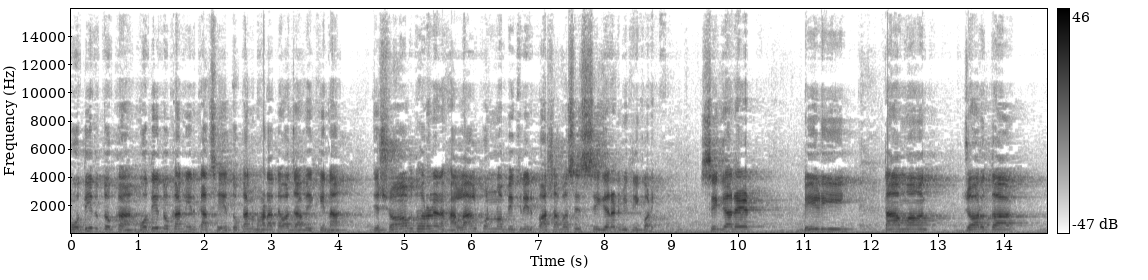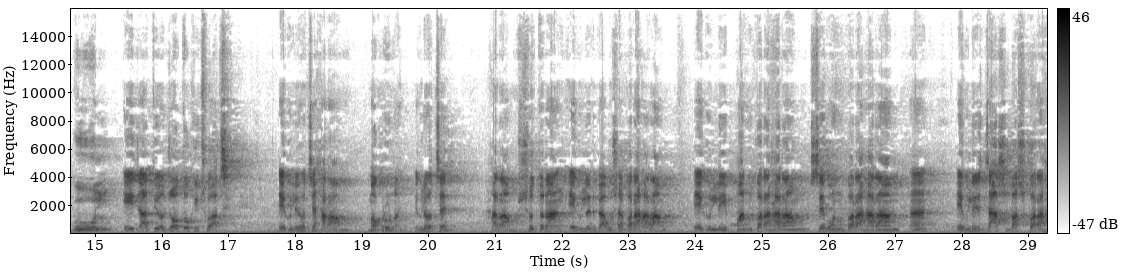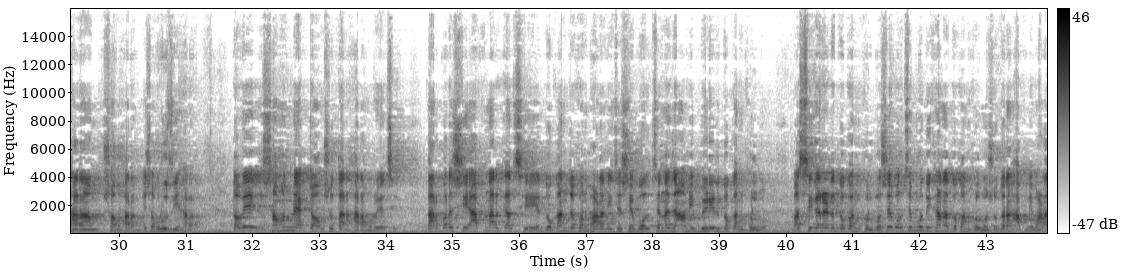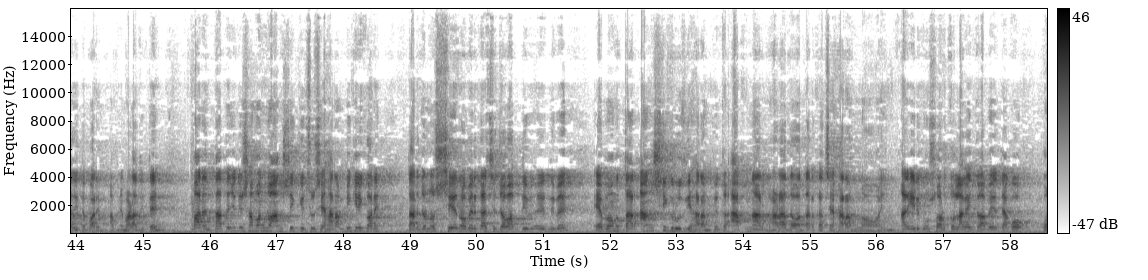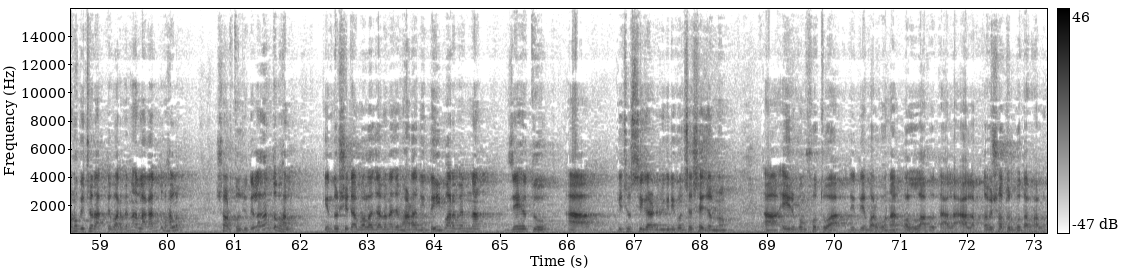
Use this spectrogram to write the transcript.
মুদির দোকান মুদি দোকানির কাছে দোকান ভাড়া দেওয়া যাবে কিনা? যে সব ধরনের হালাল পণ্য বিক্রির পাশাপাশি সিগারেট বিক্রি করে। সিগারেট, বিড়ি, তামাক, জর্দা, গুল, এই জাতীয় যত কিছু আছে, এগুলি হচ্ছে হারাম, মকরু নয়, এগুলি হচ্ছে হারাম। সুতরাং এগুলির ব্যবসা করা হারাম, এগুলি পান করা হারাম, সেবন করা হারাম হ্যাঁ? এগুলির চাষবাস করা হারাম, সব হারাম, এসব রুজি হারাম। তবে সামান্য একটা অংশ তার হারাম রয়েছে। তারপরে সে আপনার কাছে দোকান যখন ভাড়া নিচ্ছে, সে বলছে না যে আমি বিড়ির দোকান খুলবো বা সিগারেটের দোকান খুলবো। সে বলছে, মুদিখানার দোকান খুলবো। সুতরাং আপনি ভাড়া দিতে পারেন, আপনি ভাড়া দিতে পারেন। তাতে যদি সামান্য আংশিক কিছু সে হারাম বিক্রি করে, তার জন্য সে রবের কাছে জবাব দিবে- এবং তার আংশিক রুজি হারাম, কিন্তু আপনার ভাড়া দেওয়া তার কাছে হারাম নয়। আর এরকম শর্ত লাগাইতে হবে, দেখো, কোনো কিছু রাখতে পারবে না, লাগান তো ভালো। শর্ত যদি লাগান তো ভালো। কিন্তু সেটা বলা যাবে না যে ভাড়া দিতেই পারবেন না, যেহেতু কিছু সিগারেট বিক্রি করছে সেই জন্য এইরকম ফতোয়া দিতে পারব না। আল্লাহ তাআলা আলাম। তবে সতর্কতা ভালো।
